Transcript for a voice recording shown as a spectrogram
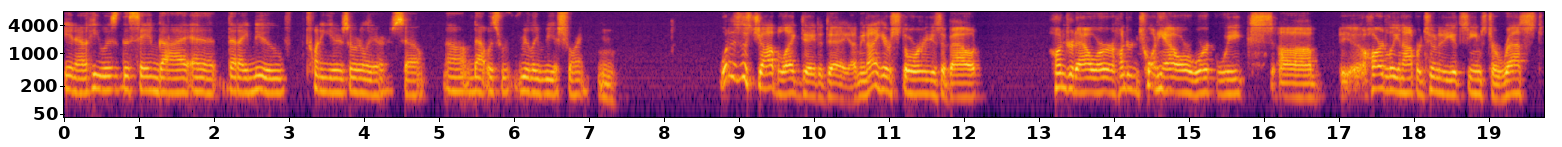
you know he was the same guy uh, that I knew 20 years earlier. So um, that was really reassuring. What is this job like day to day? I mean, I hear stories about 100 hour, 120 hour work weeks, uh, hardly an opportunity, it seems, to rest.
